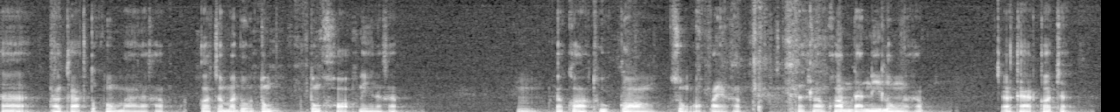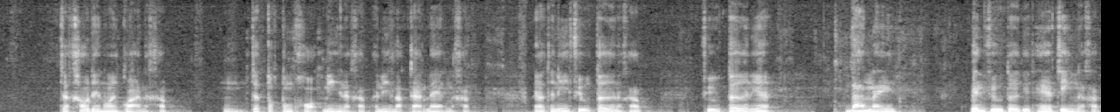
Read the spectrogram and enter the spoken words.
ถ้าอากาศตกลงมานะครับ ก็จะมาโดนตรงตรงขอบนี้นะครับ แล้วก็ถูกกรองส่งออกไปครับ แต่ถ้าเราคว่ำด้านนี้ลงนะครับ อากาศก็จะจะเข้าได้น้อยกว่านะครับอืจะตกตรงขอบนี้นะครับ อันนี้หลักการแรกนะครับ แล้วทีนี้ฟิลเตอร์นะครับฟิลเตอร์เนี้ยด้านไหนเป็นฟิลเตอร์ที่แท้จริงนะครับ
